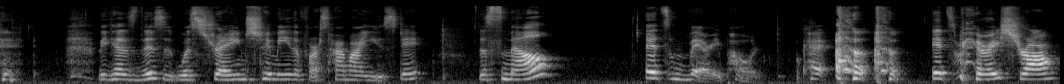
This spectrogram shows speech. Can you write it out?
because this was strange to me the first time I used it, the smell, it's very potent. Okay, it's very strong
